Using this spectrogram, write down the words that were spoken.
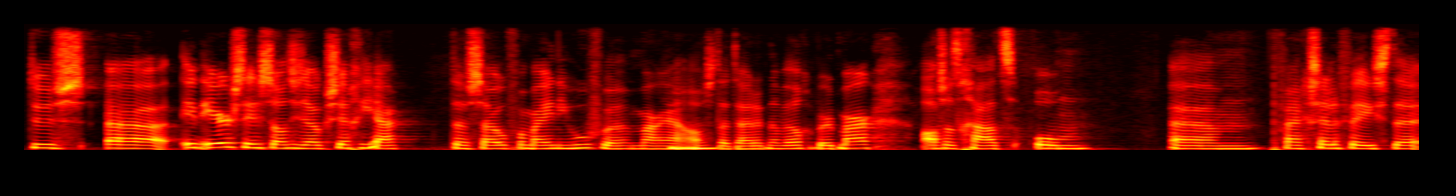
Dus eh, in eerste instantie zou ik zeggen, ja, dat zou voor mij niet hoeven. Maar ja, Mhm. als het uiteindelijk dan wel gebeurt. Maar als het gaat om ehm vrijgezellenfeesten,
